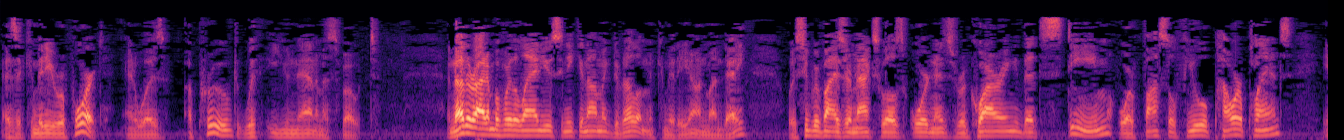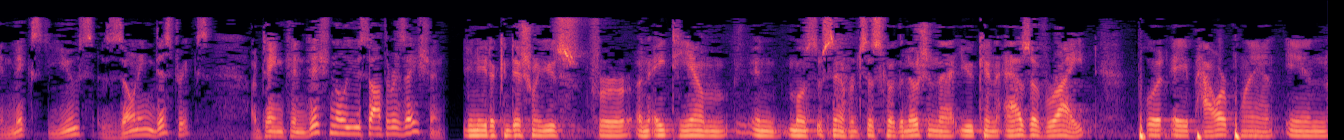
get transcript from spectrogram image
as a committee report and was approved with a unanimous vote. Another item before the Land Use and Economic Development Committee on Monday was Supervisor Maxwell's ordinance requiring that steam or fossil fuel power plants in mixed use zoning districts obtain conditional use authorization. You need a conditional use for an ATM in most of San Francisco. The notion that you can, as of right, put a power plant in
